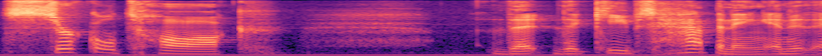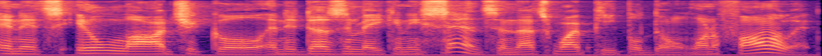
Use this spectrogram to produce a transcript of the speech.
circle talk that that keeps happening and it, and it's illogical and it doesn't make any sense and that's why people don't want to follow it.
